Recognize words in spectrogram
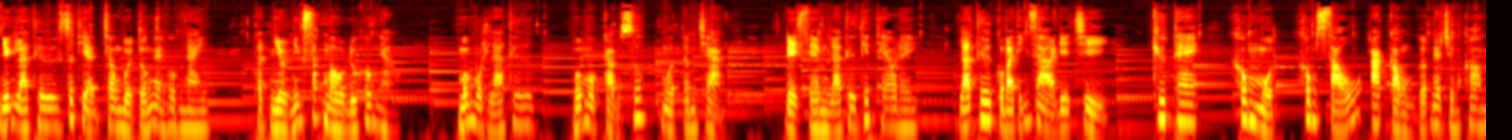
Những lá thư xuất hiện trong buổi tối ngày hôm nay thật nhiều những sắc màu đúng không nào? Mỗi một lá thư, mỗi một cảm xúc, một tâm trạng. Để xem lá thư tiếp theo đây, lá thư của bạn thính giả ở địa chỉ qte 0106 a gmail.com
